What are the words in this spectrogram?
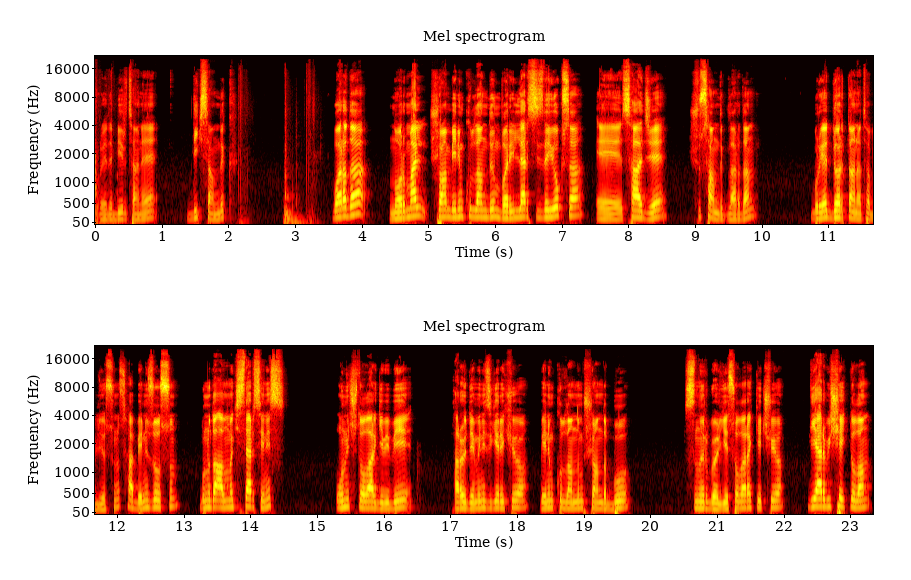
Buraya da bir tane dik sandık. Bu arada normal şu an benim kullandığım variller sizde yoksa eee, sadece şu sandıklardan buraya 4 tane atabiliyorsunuz. Haberiniz olsun. Bunu da almak isterseniz 13 dolar gibi bir para ödemeniz gerekiyor. Benim kullandığım şu anda bu sınır bölgesi olarak geçiyor. Diğer bir şekli olan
